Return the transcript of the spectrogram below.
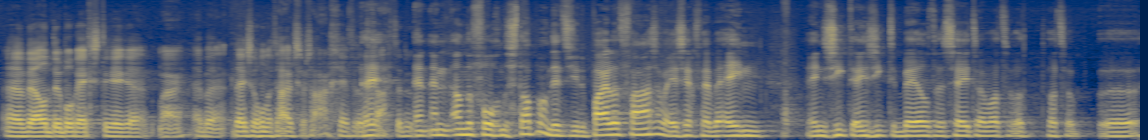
wel dubbel registreren, maar hebben deze 100 huisartsen aangegeven dat hey, graag te doen. En, en aan de volgende stappen, want dit is jullie pilotfase, waar je zegt we hebben één, één ziekte, één ziektebeeld, et cetera, wat, wat, wat we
